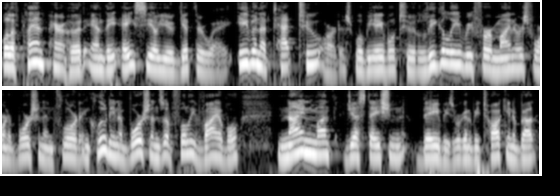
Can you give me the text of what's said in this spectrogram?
Well, if Planned Parenthood and the ACLU get their way, even a tattoo artist will be able to legally refer minors for an abortion in Florida, including abortions of fully viable nine month gestation babies. We're going to be talking about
